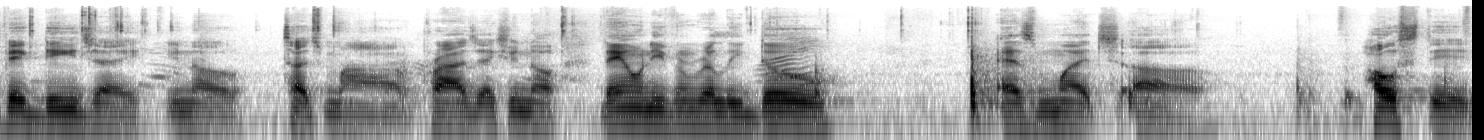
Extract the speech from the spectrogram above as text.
big DJ, you know, touch my projects. You know, they don't even really do as much uh, hosted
